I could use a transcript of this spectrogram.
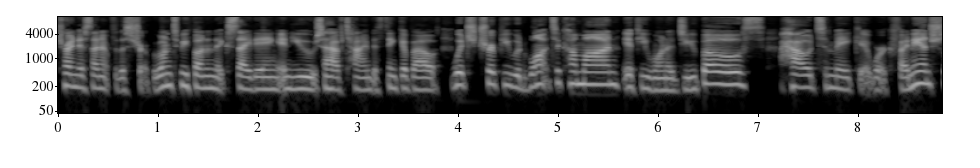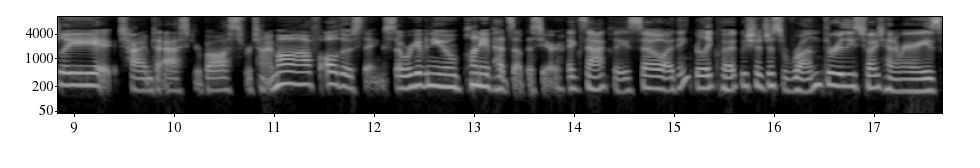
trying to sign up for this trip. We want it to be fun and exciting, and you to have time to think about which trip you would want to come on, if you want to do both, how to make it work financially, time to ask your boss for time off, all those things. So we're giving you plenty of heads up this year. Exactly. So I think really quick, we should just run through these two itineraries.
